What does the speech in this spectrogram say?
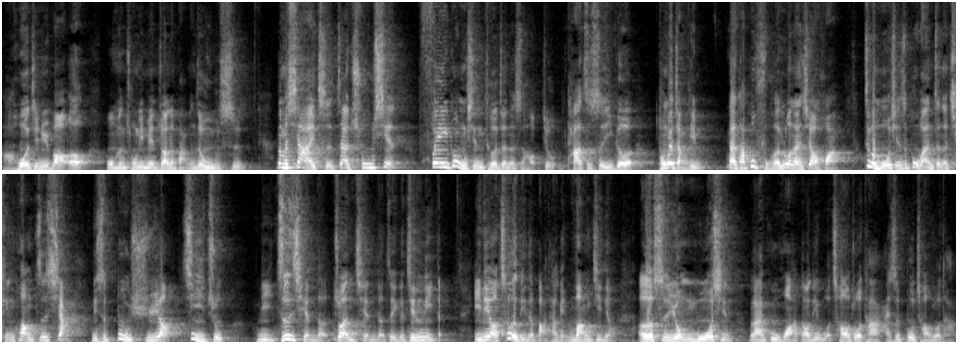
啊，或者金鱼报二，我们从里面赚了百分之五十。那么下一次再出现非共性特征的时候，就它只是一个同位涨停，但它不符合落难校花这个模型是不完整的情况之下，你是不需要记住。你之前的赚钱的这个经历的，一定要彻底的把它给忘记掉，而是用模型来固化，到底我操作它还是不操作它。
